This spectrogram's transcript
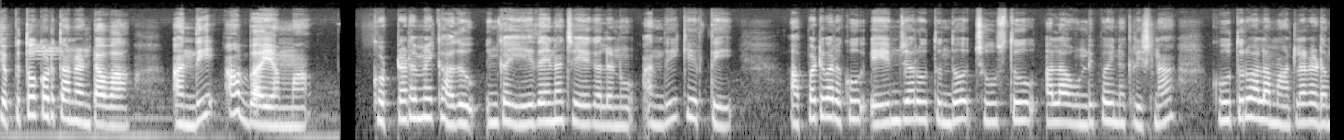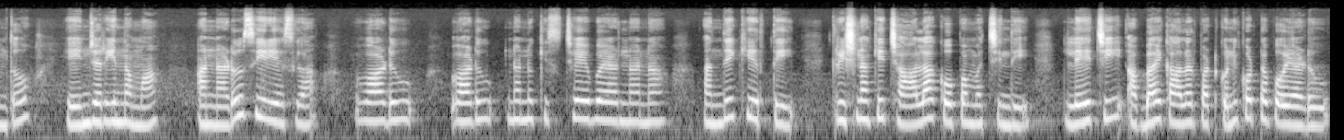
చెప్పుతో కొడతానంటావా? అంది అబ్బాయి అమ్మ. కొట్టడమే కాదు ఇంకా ఏదైనా చేయగలను అంది కీర్తి. అప్పటి వరకు ఏం జరుగుతుందో చూస్తూ అలా ఉండిపోయిన కృష్ణ కూతురు అలా మాట్లాడడంతో ఏం జరిగిందమ్మా? అన్నాడు సీరియస్గా. వాడు వాడు నన్ను కిస్ చేయబోయాడు నాన్న అంది కీర్తి. కృష్ణకి చాలా కోపం వచ్చింది. లేచి అబ్బాయి కాలర్ పట్టుకొని కొట్టపోయాడు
